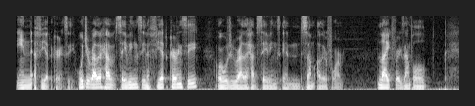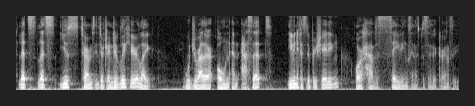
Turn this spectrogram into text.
in a fiat currency. Would you rather have savings in a fiat currency or would you rather have savings in some other form? Like for example let's let's use terms interchangeably here. Like would you rather own an asset even if it's depreciating or have savings in a specific currency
